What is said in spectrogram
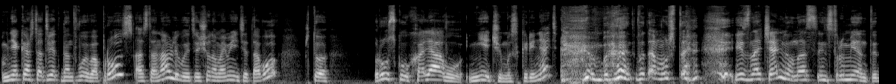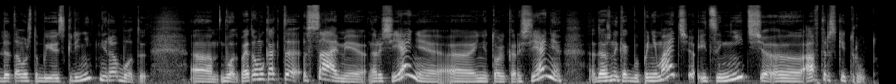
Мне кажется, ответ на твой вопрос останавливается еще на моменте того, что русскую халяву нечем искоренять, потому что изначально у нас инструменты для того, чтобы ее искоренить, не работают. А, вот, поэтому как-то сами россияне, а, и не только россияне, должны как бы понимать и ценить э, авторский труд.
